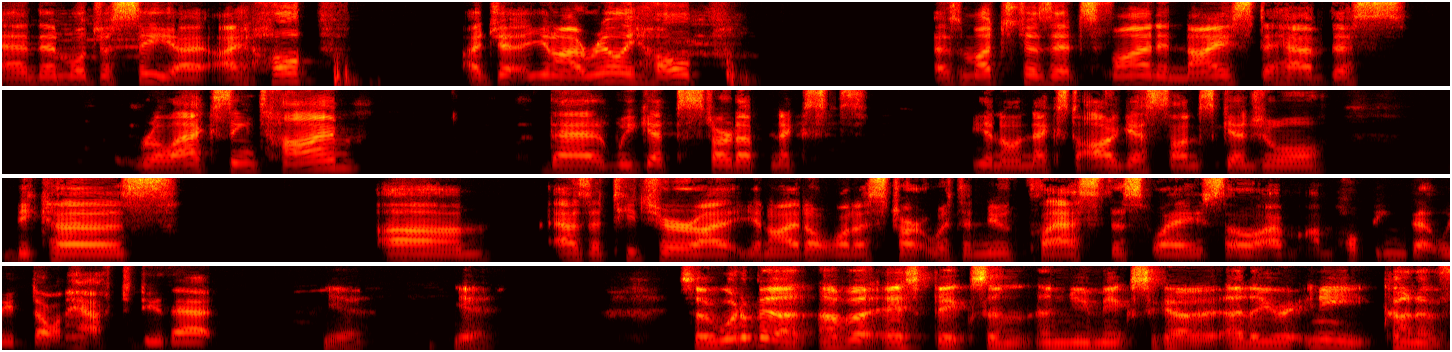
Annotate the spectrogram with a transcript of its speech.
and then we'll just see. I I hope, I ju- you know I really hope, as much as it's fun and nice to have this relaxing time, that we get to start up next, you know, next August on schedule, because um, as a teacher, I you know I don't want to start with a new class this way. So I'm I'm hoping that we don't have to do that. So, what about other aspects in, in New Mexico? Are there any kind of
